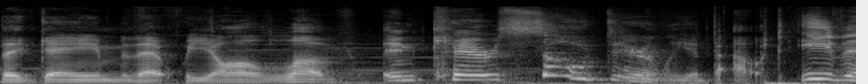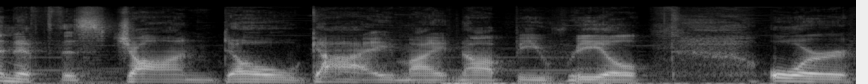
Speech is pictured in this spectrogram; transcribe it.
the game that we all love and care so dearly about, even if this John Doe guy might not be real, or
